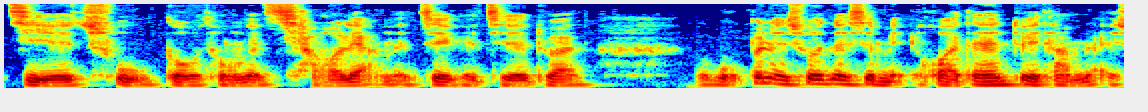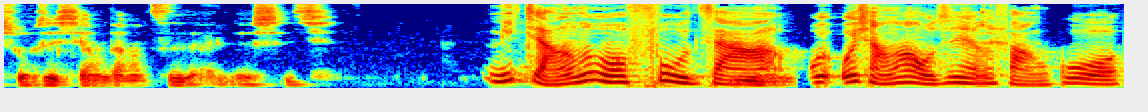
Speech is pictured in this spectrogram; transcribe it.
接触、沟通的桥梁的这个阶段，我不能说这是美化，但是对他们来说是相当自然的事情。你讲的那么复杂，嗯、我我想到我之前访过，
